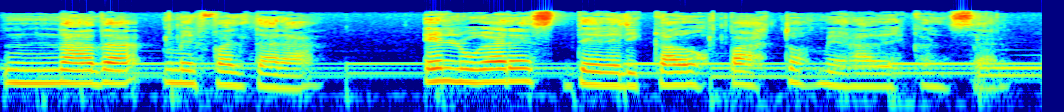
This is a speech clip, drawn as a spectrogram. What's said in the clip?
Nada me faltará. En lugares de delicados pastos me hará descansar.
